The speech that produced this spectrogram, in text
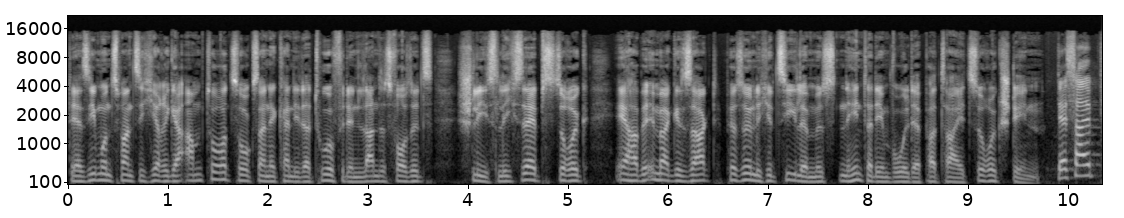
Der 27-jährige Amthor zog seine Kandidatur für den Landesvorsitz schließlich selbst zurück. Er habe immer gesagt, persönliche Ziele müssten hinter dem Wohl der Partei zurückstehen. Deshalb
